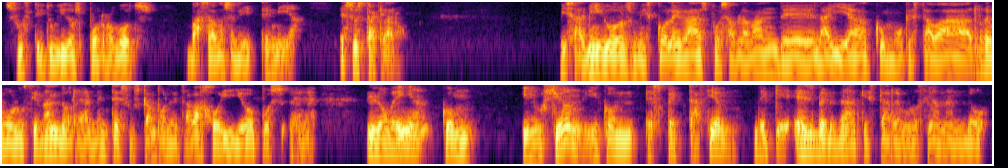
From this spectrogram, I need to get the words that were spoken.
sustituidos por robots basados en, IA. Eso está claro. Mis amigos, mis colegas, pues hablaban de la IA como que estaba revolucionando realmente sus campos de trabajo y yo pues eh, lo veía con ilusión y con expectación de que es verdad que está revolucionando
